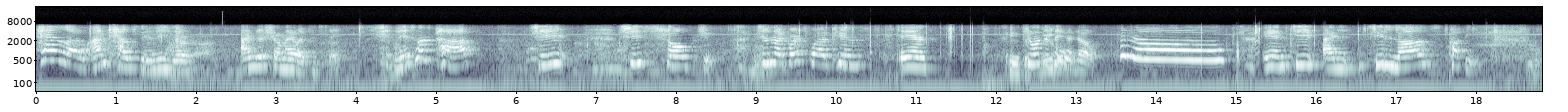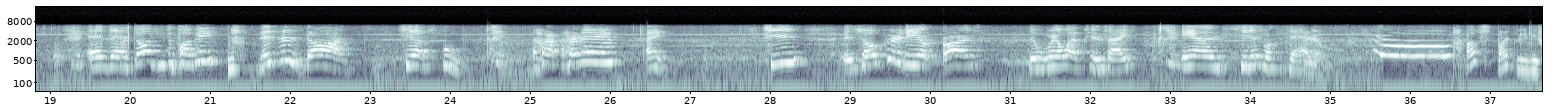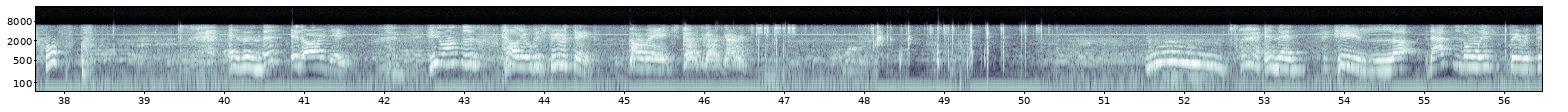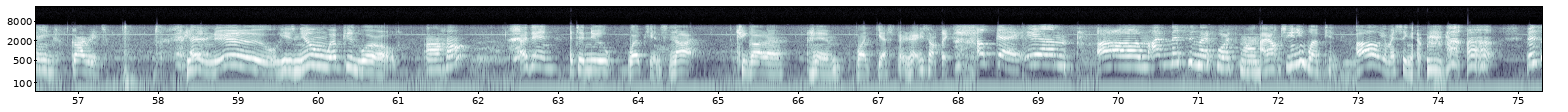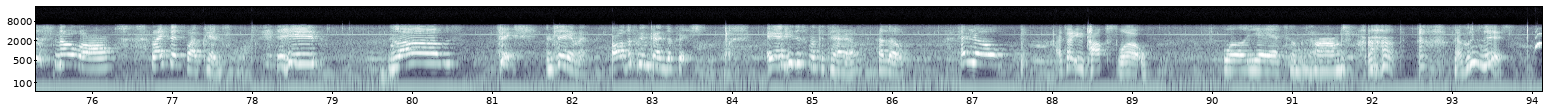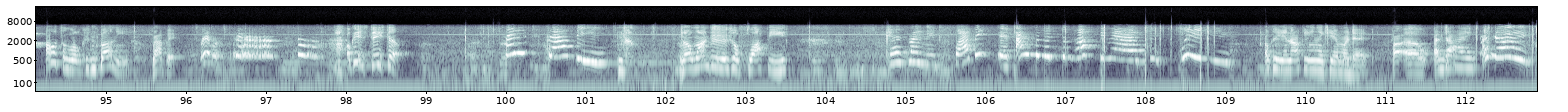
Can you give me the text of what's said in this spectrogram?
Hello, I'm Kelsey, and these are, I'm going to show my Webkinz today. This one's Pop. She, she's so cute. She's my first Webkinz, and she wants to say hello. Hello! And she, I, she loves puppies. And then, dog, he's a puppy? this is Dawn. She has food. Her, her name, I, she is so pretty on the real Webkinz site, and she just wants to say hello. Hello! How sparkly her? And then this is RJ. He wants to tell you his favorite things. Garbage! Garbage, garbage, garbage! Mm. And then he lo- that's his only favorite thing, garbage. He's a new. He's new in Webkinz world. Uh huh. As in, it's a new Webkinz, not she got a, him like yesterday or something. Okay, and um, I'm missing my fourth one. I don't see any Webkinz. Oh, you're missing it. This is Snowball, like this Webkinz. He loves fish and salmon, all different kinds of fish. And he just wants to tell hello. Hello. I thought you talked slow. Well, yeah, sometimes. now who's this? Oh, it's a little bunny. Rabbit. Okay, stay still. Flappy. No wonder you're so floppy. Because my name's Flappy, and I'm a little happy rabbit. Whee! Okay, you're knocking the camera dead. Uh-oh, I'm dying. I'm dying.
